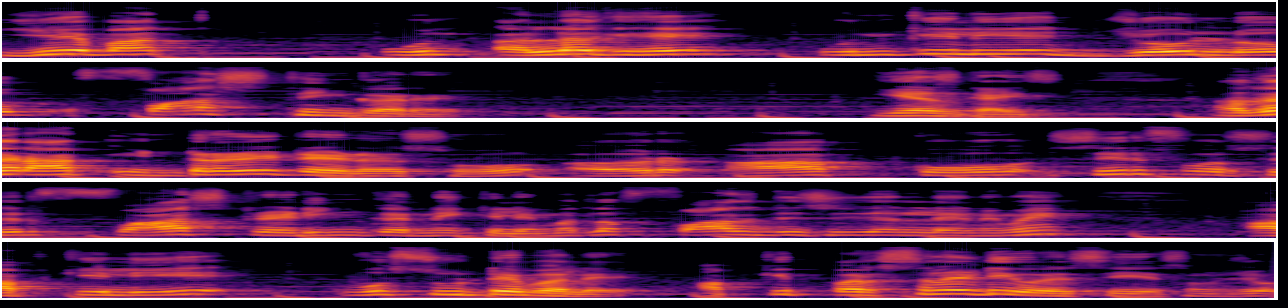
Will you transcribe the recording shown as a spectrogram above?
ये बात उन अलग है, उनके लिए जो लोग फास्ट थिंकर है। यस गाइस अगर आप इंटरनेट ट्रेडर्स हो और आपको सिर्फ़ और सिर्फ़ फास्ट ट्रेडिंग करने के लिए मतलब फास्ट डिसीज़न लेने में आपके लिए वो सूटेबल है। आपकी पर्सनैलिटी वैसी है, समझो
